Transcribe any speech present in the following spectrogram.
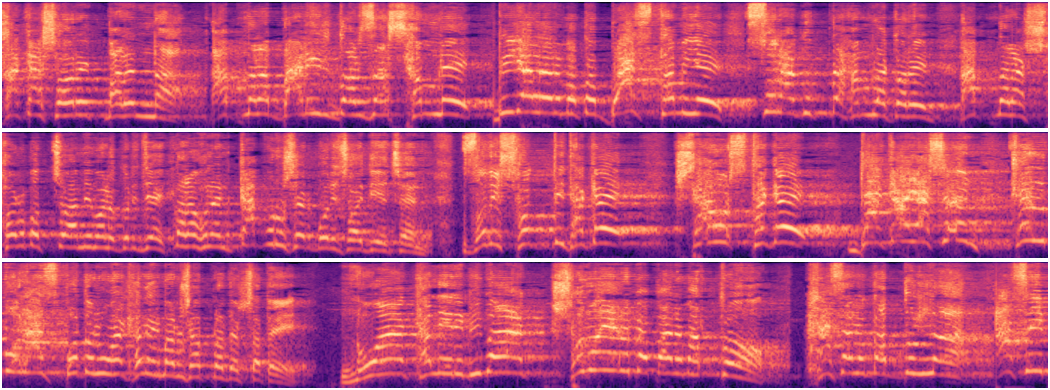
ঢাকা শহরে পারেন না। আপনারা বাড়ির দরজার সামনে বিড়ালের মতো বাস থামিয়ে সোনাগুপ্তা হামলা করেন, আপনারা সর্বোচ্চ আমি মনে করি যে আপনারা হলেন কাপুরুষের পরিচয় দিয়েছেন। যদি শক্তি থাকে, সাহস থাকে, ঢাকায় আসেন, খেলব রাজপথ নোয়াখালীর মানুষ আপনাদের সাথে। নোয়াখালীর বিভাগ সময়ের ব্যাপার মাত্র। হাসানত আব্দুল্লাহ, আসিফ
